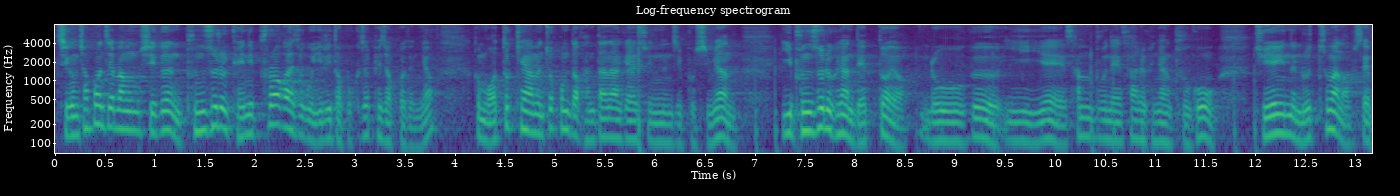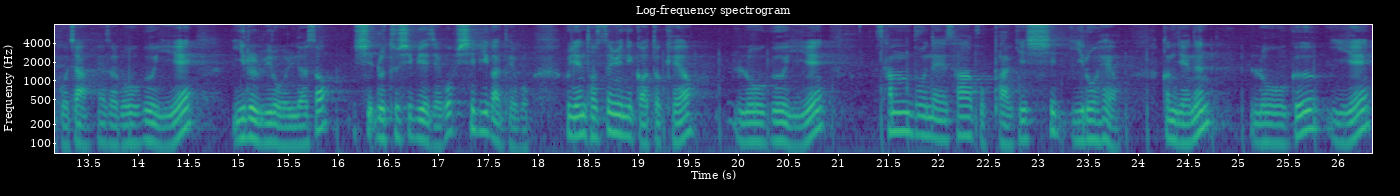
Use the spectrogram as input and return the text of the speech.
지금 첫 번째 방식은 분수를 괜히 풀어가지고 일이 더 복잡해졌거든요. 그럼 어떻게 하면 조금 더 간단하게 할 수 있는지 보시면 이 분수를 그냥 냅둬요. 로그 2의 3분의 4를 그냥 두고 뒤에 있는 루트만 없애보자. 해서 로그 2의 2를 위로 올려서 시, 루트 12의 제곱 12가 되고 그리고 얘는 덧셈이니까 어떻게 해요? 로그 2의 3분의 4 곱하기 12로 해요. 그럼 얘는 로그 2의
